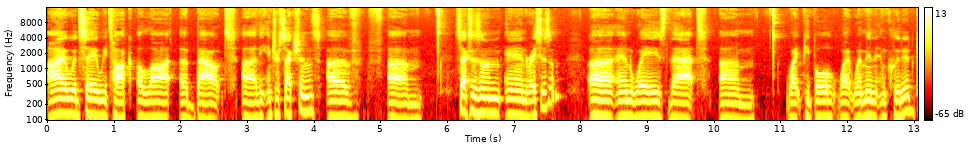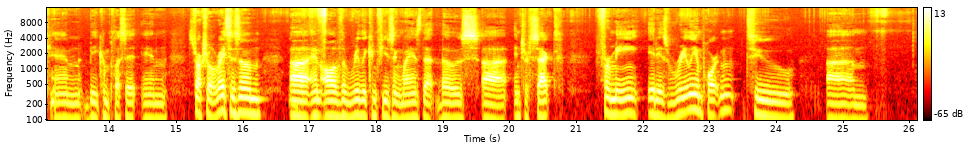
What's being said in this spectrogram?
I would say we talk a lot about uh, the intersections of um, sexism and racism uh, and ways that um, white people, white women included, can be complicit in structural racism uh, and all of the really confusing ways that those uh, intersect. For me, it is really important to um,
